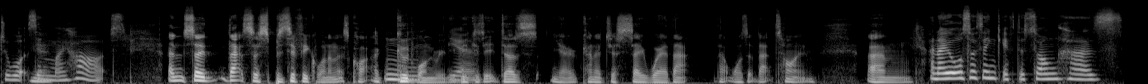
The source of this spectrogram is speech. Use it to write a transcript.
to what's Yeah. in my heart. and so that's a specific one and that's quite a good Mm, one really yeah. because it does you know kind of just say where that that was at that time um And I also think if the song has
